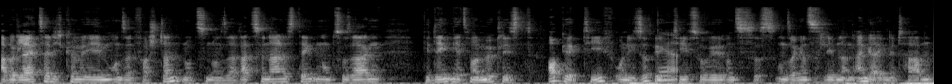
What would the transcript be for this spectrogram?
Aber gleichzeitig können wir eben unseren Verstand nutzen, unser rationales Denken, um zu sagen, wir denken jetzt mal möglichst objektiv und nicht subjektiv, so wie wir uns das unser ganzes Leben lang angeeignet haben,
